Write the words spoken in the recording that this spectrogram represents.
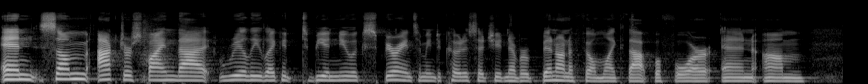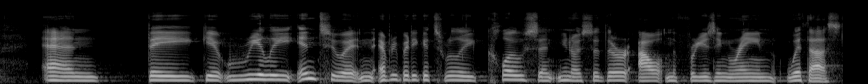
And some actors find that really like to be a new experience. I mean, Dakota said she had never been on a film like that before, and um, and they get really into it, and everybody gets really close, and you know, so they're out in the freezing rain with us,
